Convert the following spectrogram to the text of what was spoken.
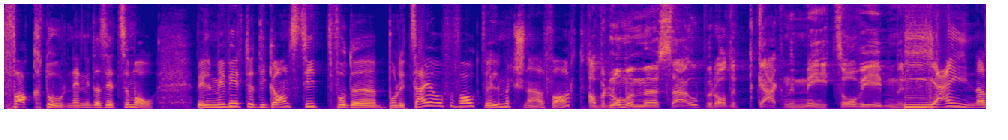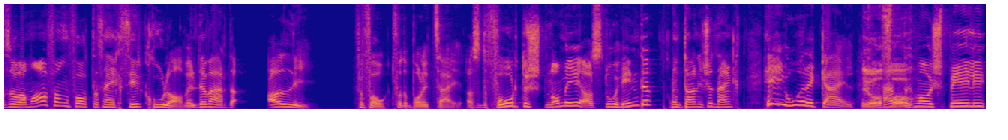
Zufallsfaktor, nenne ich das jetzt einmal. Weil mir wird ja die ganze Zeit von der Polizei auch verfolgt, weil man zu schnell fährt. Aber nur man selber, oder? Die Gegner nicht, so wie immer. Nein, also am Anfang fängt das eigentlich sehr cool an, weil da werden alle verfolgt von der Polizei. Also der Vorderste noch mehr als du hinten. Und dann ist er gedacht, hey, hure geil. Ja, voll. Endlich mal ein Spiel,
